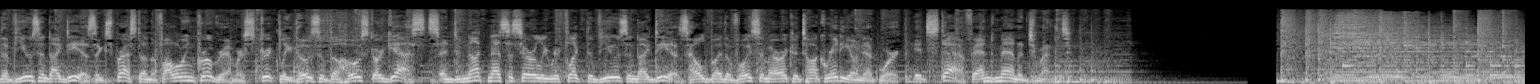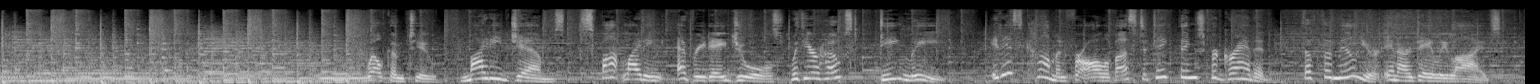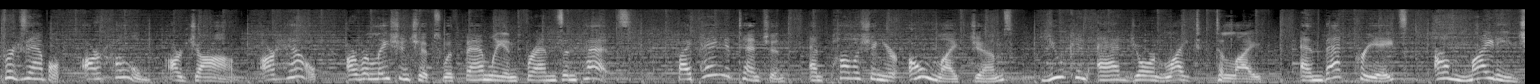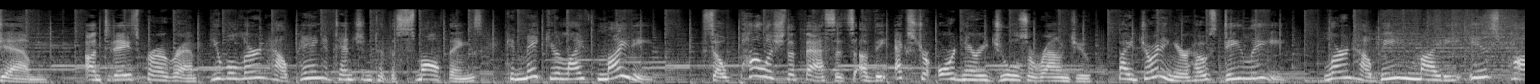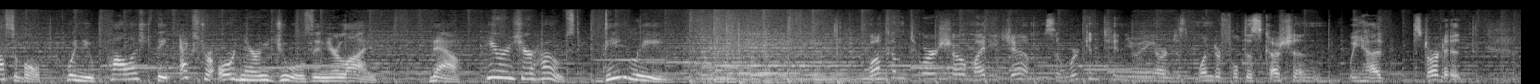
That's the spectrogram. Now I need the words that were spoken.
The views and ideas expressed on the following program are strictly those of the host or guests and do not necessarily reflect the views and ideas held by the Voice America Talk Radio Network, its staff, and management. Welcome to Mighty Gems, spotlighting everyday jewels with your host, Dee Lee. It is common for all of us to take things for granted, the familiar in our daily lives. For example, our home, our job, our health, our relationships with family and friends and pets. By paying attention and polishing your own life gems, you can add your light to life, and that creates a mighty gem. On today's program, you will learn how paying attention to the small things can make your life mighty. So polish the facets of the extraordinary jewels around you by joining your host, Dee Lee. Learn how being mighty is possible when you polish the extraordinary jewels in your life. Now, here is your host, Dee Lee. Welcome to our show, Mighty Gems, and we're continuing our just wonderful discussion we had started.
